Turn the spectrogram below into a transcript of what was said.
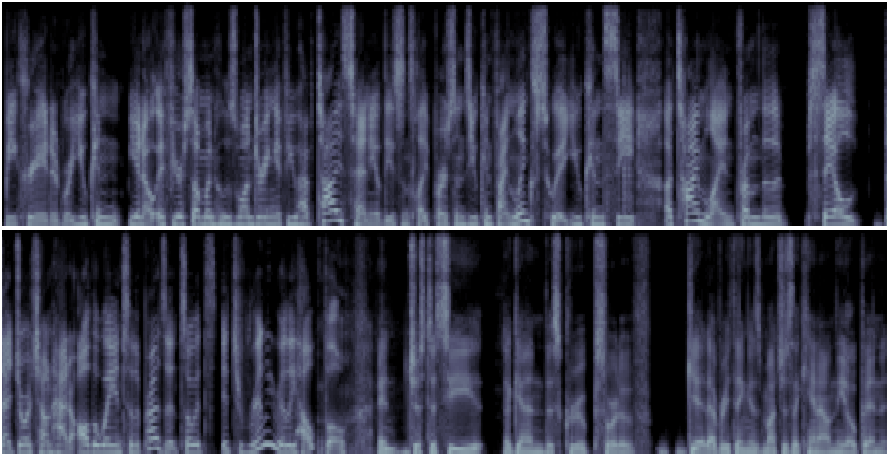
be created where you can, you know, if you're someone who's wondering if you have ties to any of these enslaved persons, you can find links to it. You can see a timeline from the sale that Georgetown had all the way into the present. So it's it's really really helpful. And just to see again this group sort of get everything as much as they can out in the open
